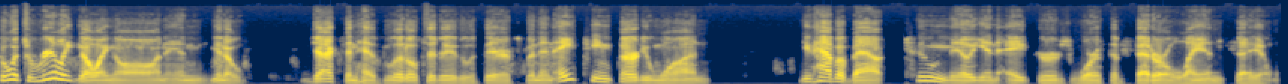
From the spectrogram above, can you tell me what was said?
So what's really going on, and you know, Jackson has little to do with this, but in 1831 you have about 2 million acres worth of federal land sales.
